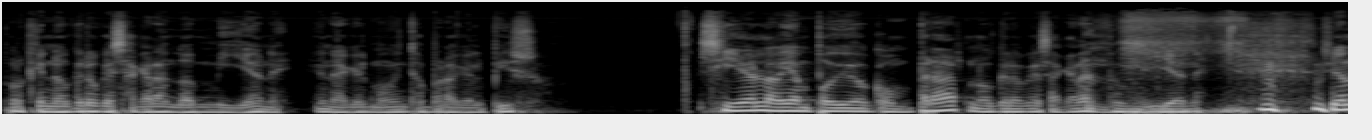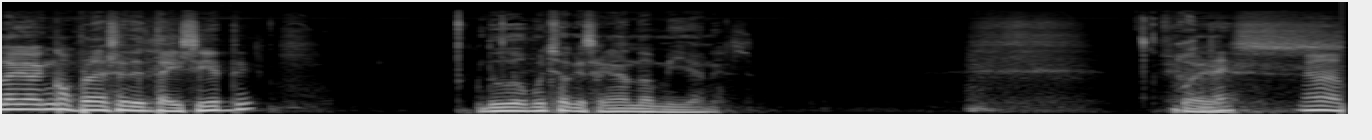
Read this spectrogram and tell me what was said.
Porque no creo que sacaran dos millones en aquel momento por aquel piso. Si ellos lo habían podido comprar, no creo que sacaran dos millones. si ellos lo habían comprado en 77, dudo mucho que sacaran dos millones. Pues, No,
